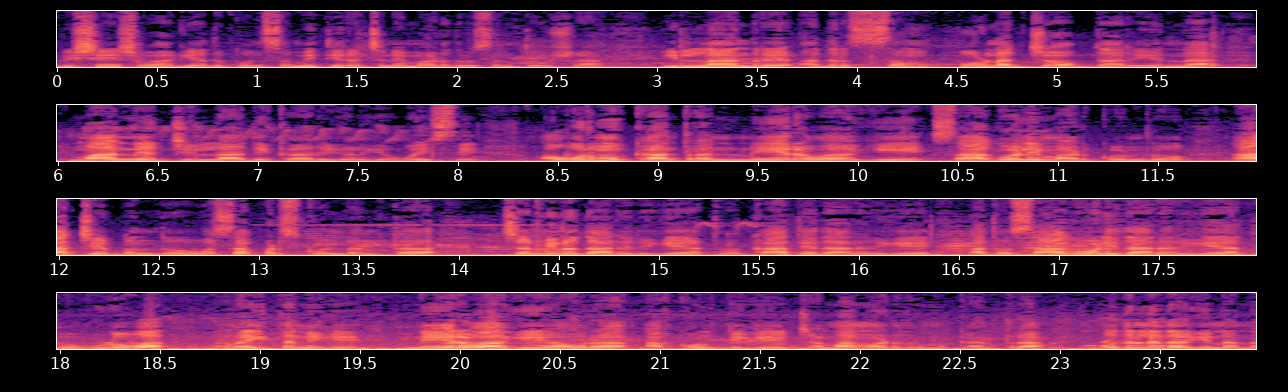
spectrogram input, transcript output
ವಿಶೇಷವಾಗಿ ಅದಕ್ಕೊಂದು ಸಮಿತಿ ರಚನೆ ಮಾಡಿದ್ರು ಸಂತೋಷ. ಇಲ್ಲ ಅಂದ್ರೆ ಅದರ ಸಂಪೂರ್ಣ ಜವಾಬ್ದಾರಿಯನ್ನ ಮಾನ್ಯ ಜಿಲ್ಲಾಧಿಕಾರಿಗಳಿಗೆ ವಹಿಸಿ ಅವ್ರ ಮುಖಾಂತರ ನೇರವಾಗಿ ಸಾಗುವಳಿ ಮಾಡಿಕೊಂಡು ಆಚೆ ಬಂದು ವಶಪಡಿಸ್ಕೊಂಡಂತ ಜಮೀನುದಾರರಿಗೆ ಅಥವಾ ಖಾತೆದಾರರಿಗೆ ಅಥವಾ ಸಾಗುವಳಿದಾರರಿಗೆ ಅಥವಾ ಉಳುವ ರೈತನಿಗೆ ನೇರವಾಗಿ ಅವರ ಅಕೌಂಟಿಗೆ ಜಮಾ ಮಾಡೋದ್ರ ಮುಖಾಂತರ ಮೊದಲನೇದಾಗಿ ನನ್ನ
